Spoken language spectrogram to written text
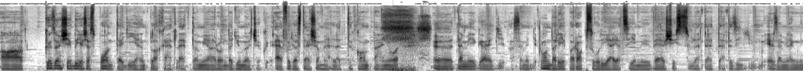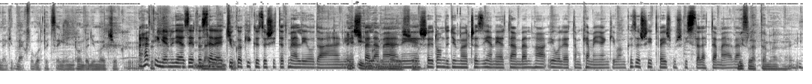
a közönségdíj, és ez pont egy ilyen plakát lett, ami a ronda gyümölcsök elfogyasztása mellett kampányol. De még egy, azt hiszem, egy ronda répa rapszódiája című vers is született, tehát ez így érzelmileg mindenkit megfogott, hogy szegény ronda gyümölcsök. Hát igen, ugye ezért a szeretjük a kiközösített mellé odaállni és így felemelni, van, és egy ronda gyümölcs az ilyen értelemben, ha jól értem, keményen ki van közösítve, és most vissza lett emelve. Vissza lett emelve, így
